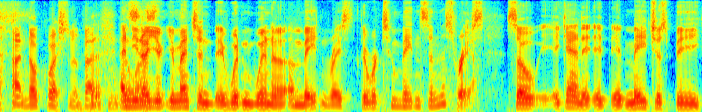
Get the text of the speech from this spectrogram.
no question about it. And you know, you, you mentioned it wouldn't win a, a maiden race. There were two maidens in this race. So again, it, it, it may just be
